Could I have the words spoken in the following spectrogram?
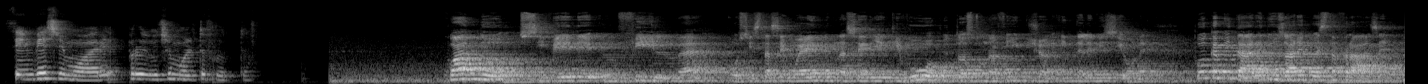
Se invece muore, produce molto frutto. Quando si vede un film eh, o si sta seguendo una serie tv o piuttosto una fiction in televisione, può capitare di usare questa frase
